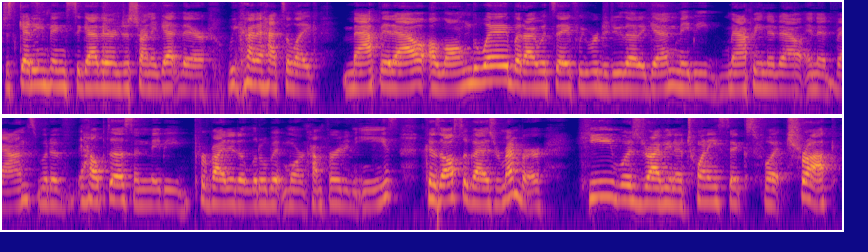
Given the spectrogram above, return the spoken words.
just getting things together and just trying to get there, we kind of had to like map it out along the way. But I would say if we were to do that again, maybe mapping it out in advance would have helped us and maybe provided a little bit more comfort and ease. Because also, guys, remember, he was driving a 26 foot truck,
